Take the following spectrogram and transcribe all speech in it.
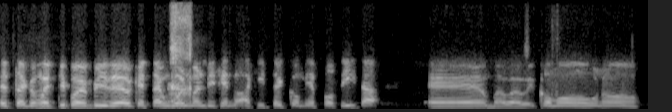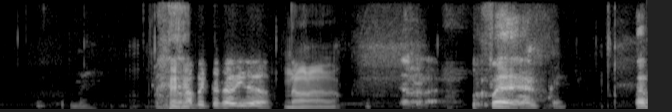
Está como el tipo de video que está en Walmart diciendo, aquí estoy con mi esposita, eh, me bebí como uno... ¿No has visto ese video? No, no, no. fue. Pues,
